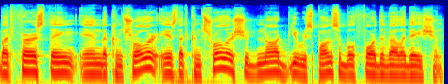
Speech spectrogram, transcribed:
But first thing in the controller is that controller should not be responsible for the validation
